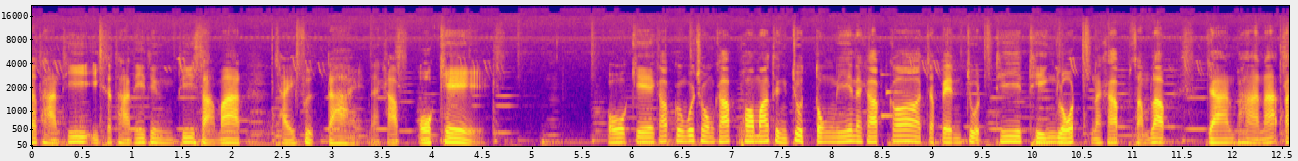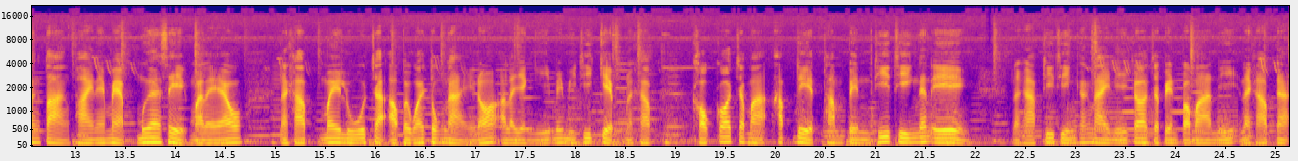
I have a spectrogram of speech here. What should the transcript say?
สถานที่อีกสถานที่หนึ่งที่สามารถใช้ฝึกได้นะครับ โอเคโอโอเคครับคุณผู้ชมครับ พอมาถึงจุดตรงนี้นะครับก็จะเป็นจุดที่ทิ้งรถนะครับสำหรับยานพาหนะต่างๆ ภายในแมปเมื่อเสกมาแล้วนะครับไม่รู้จะเอาไปไว้ตรงไหนเนาะอะไรอย่างนี้ไม่มีที่เก็บนะครับเขาก็จะมาอัปเดตทำเป็นที่ทิ้งนั่นเอง นะครับที่ทิ้งข้างในนี้ก็จะเป็นประมาณนี้นะครับเนี่ย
